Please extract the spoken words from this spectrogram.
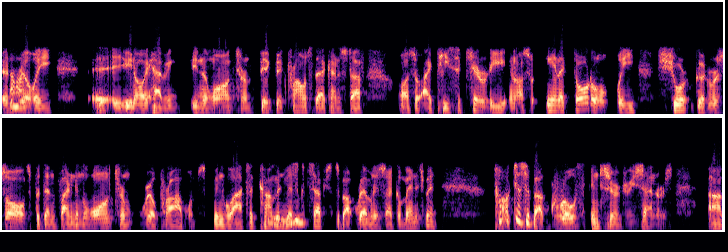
and uh-huh. really, you know, having in the long term big big problems with that kind of stuff. Also, IT security, and also anecdotally short good results, but then finding in the long term real problems. I mean, lots of common mm-hmm. misconceptions about revenue cycle management. Talk to us about growth in surgery centers. Uh,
